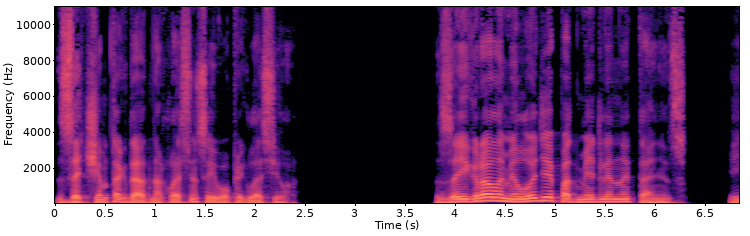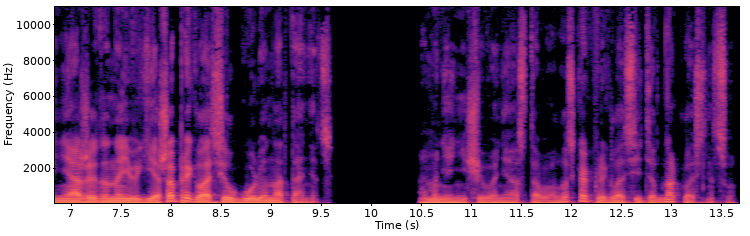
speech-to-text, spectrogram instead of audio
Зачем тогда одноклассница его пригласила? Заиграла мелодия под медленный танец, и неожиданно Евгеша пригласил Гулю на танец. Мне ничего не оставалось, как пригласить одноклассницу.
